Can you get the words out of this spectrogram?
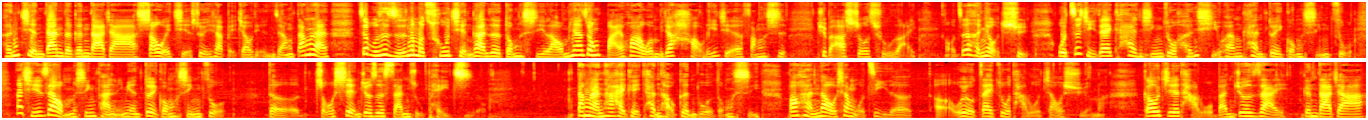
很简单的跟大家稍微解释一下北焦点这样。当然，这不是只是那么粗浅看这个东西啦。我们现在用白话文比较好理解的方式去把它说出来。哦，这很有趣。我自己在看星座，很喜欢看对宫星座。那其实，在我们星盘里面，对宫星座的轴线就是三组配置哦。当然，它还可以探讨更多的东西，包含到像我自己的呃，我有在做塔罗教学嘛，高阶塔罗班就是在跟大家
